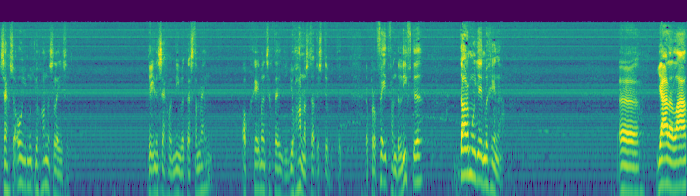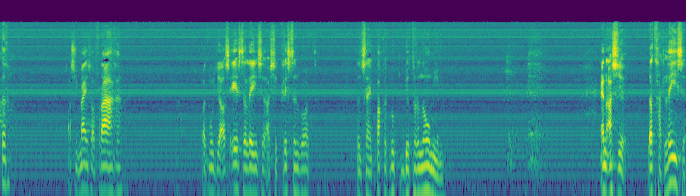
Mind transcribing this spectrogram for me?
Zeggen ze, oh je moet Johannes lezen. De ene zegt het Nieuwe Testament. Op een gegeven moment zegt hij, Johannes, dat is de, profeet van de liefde. Daar moet je in beginnen. Uh, jaren later, als u mij zou vragen, wat moet je als eerste lezen als je christen wordt? Dan ik, pak het boek Deuteronomium. En als je dat gaat lezen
